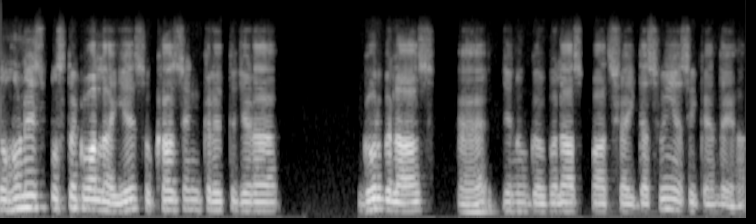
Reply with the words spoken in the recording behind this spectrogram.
ਤਾਂ ਹੁਣ ਇਸ ਪੁਸਤਕ ਵੱਲ ਆਈਏ, ਸੁੱਖਾ ਸਿੰਘ ਕ੍ਰਿਤ ਜਿਹੜਾ ਗੁਰਬਿਲਾਸ ਹੈ, ਜਿਹਨੂੰ ਗੁਰਬਿਲਾਸ ਪਾਤਸ਼ਾਹੀ ਦਸਵੀਂ ਅਸੀਂ ਕਹਿੰਦੇ ਹਾਂ।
